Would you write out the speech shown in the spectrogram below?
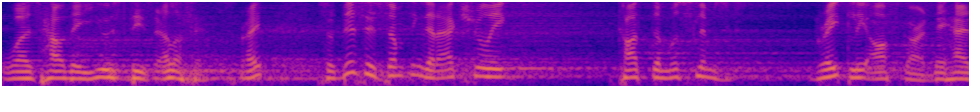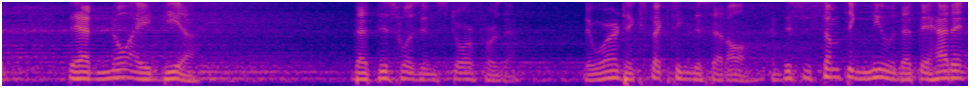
was how they used these elephants, right? So, this is something that actually caught the Muslims greatly off guard. They had, they had no idea that this was in store for them. They weren't expecting this at all. And this is something new that they hadn't,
